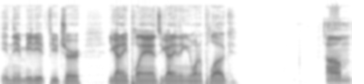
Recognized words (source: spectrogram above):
in the immediate future, you got any plans? You got anything you want to plug? Um,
